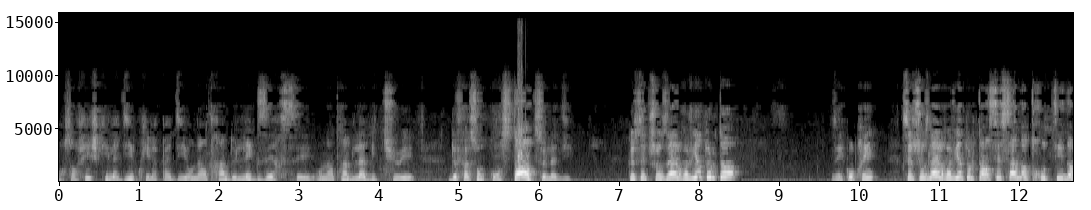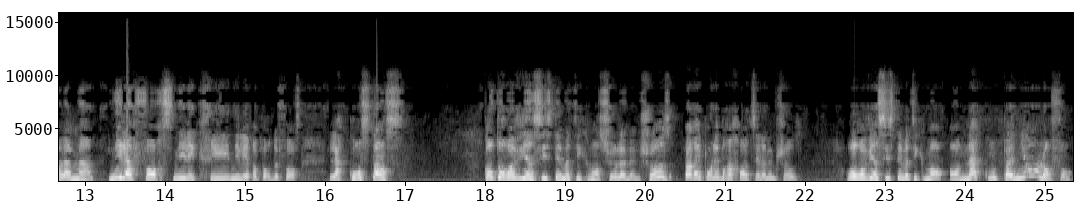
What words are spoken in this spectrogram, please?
On s'en fiche qu'il l'a dit ou qu'il l'a pas dit. On est en train de l'exercer, on est en train de l'habituer de façon constante, cela dit. Que cette chose-là, elle revient tout le temps. Vous avez compris? Cette chose-là, elle revient tout le temps. C'est ça notre outil dans la main. Ni la force, ni les cris, ni les rapports de force. La constance. Quand on revient systématiquement sur la même chose, pareil pour les brachot, c'est la même chose. On revient systématiquement en accompagnant l'enfant.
